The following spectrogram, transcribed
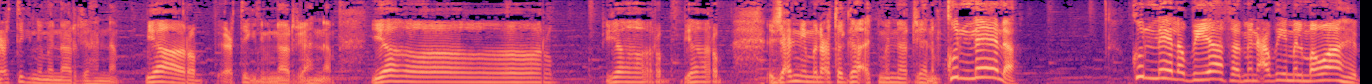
اعتقني من نار جهنم يا رب اعتقني من نار جهنم. يا رب يا رب يا رب. اجعلني من عتقائك من نار جهنم. كل ليلة كل ليلة ضيافة من عظيم المواهب.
